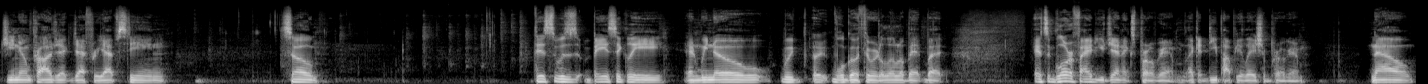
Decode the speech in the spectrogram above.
Genome Project Jeffrey Epstein. So this was basically, and we know we uh, we'll go through it a little bit, but it's a glorified eugenics program, like a depopulation program. Now,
